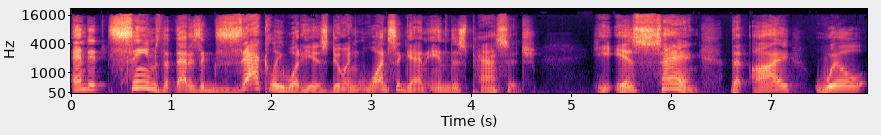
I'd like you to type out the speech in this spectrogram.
And it seems that that is exactly what he is doing once again in this passage. He is saying that I will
